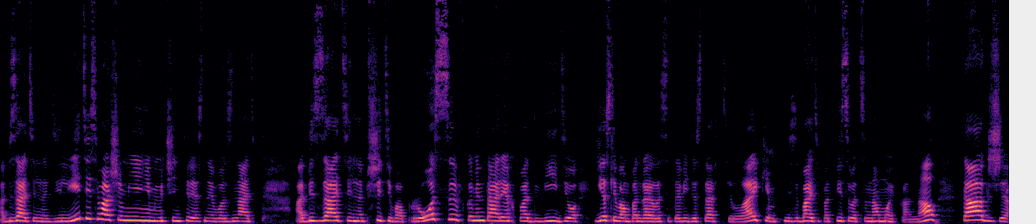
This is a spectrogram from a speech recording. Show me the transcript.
Обязательно делитесь вашим мнением, и очень интересно его знать. Обязательно пишите вопросы в комментариях под видео. Если вам понравилось это видео, ставьте лайки. Не забывайте подписываться на мой канал. Также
